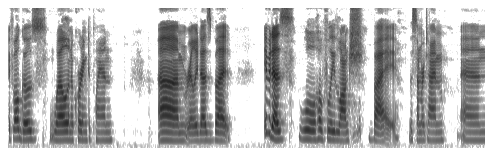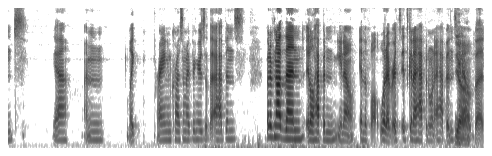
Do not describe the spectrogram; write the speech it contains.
if all goes well and according to plan, um, really does, but if it does, we'll hopefully launch by the summertime, and yeah, I'm like praying and crossing my fingers that that happens. But if not, then it'll happen, you know, in the fall. Whatever. It's it's gonna happen when it happens, Yeah. you know. But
